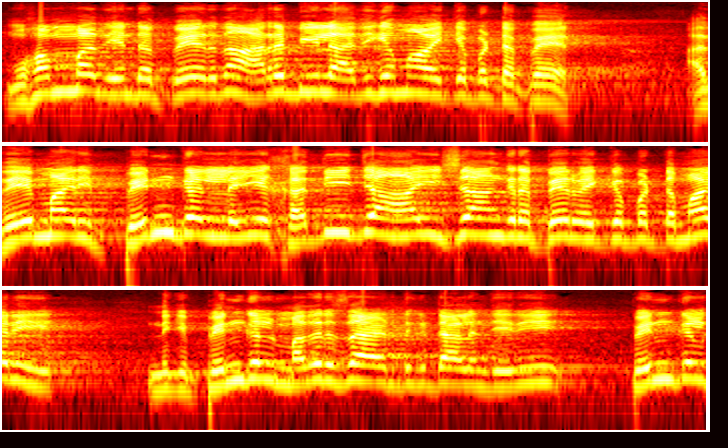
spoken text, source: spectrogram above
முகம்மது என்ற பேர் தான் அரபியில் அதிகமாக வைக்கப்பட்ட பேர் அதே மாதிரி பெண்கள்லேயே ஹதீஜா ஆயிஷாங்கிற பேர் வைக்கப்பட்ட மாதிரி இன்றைக்கி பெண்கள் மதரசா எடுத்துக்கிட்டாலும் சரி பெண்கள்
